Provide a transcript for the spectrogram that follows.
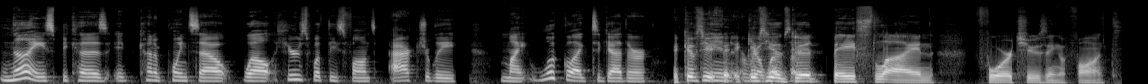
nice because it kind of points out, well, here's what these fonts actually might look like together. It gives you it gives you website. a good baseline for choosing a font.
